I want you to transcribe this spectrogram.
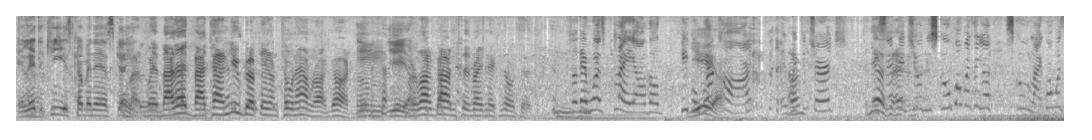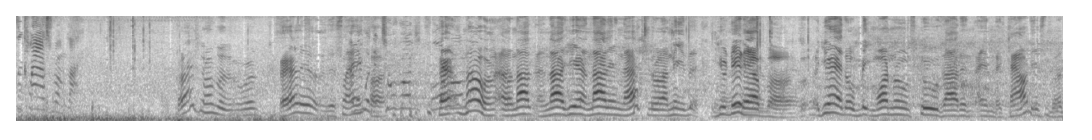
they- and let the kids come in there and skate. But, but by that, by the time you grew up, they done tore down Rock Garden. Mm, yeah. The Rock Garden sits right next door to it. So there was play, although people Yeah. worked hard. They went Um, to church. They sent their uh, children to school. What was your school like? What was the classroom like? Classrooms were, were fairly the same. I mean, was uh, it two rooms, four fa- no, uh, not not here, not in Nashville. I mean, you did have uh, you had those big one-room schools out in, in the counties, but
